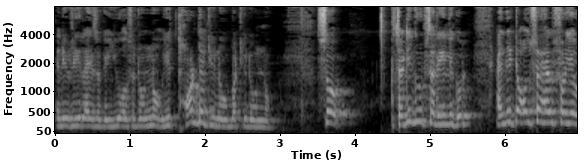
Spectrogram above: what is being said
Then you realize okay you also don't know. You thought that you know but you don't know. So study groups are really good and it also helps for your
